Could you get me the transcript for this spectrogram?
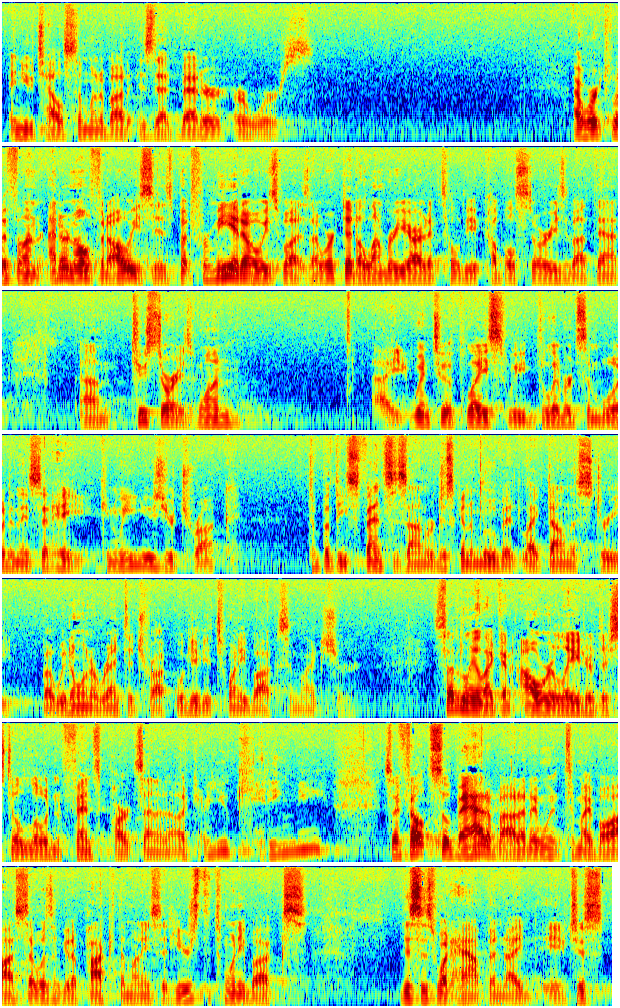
and you tell someone about it. Is that better or worse? I worked with on, I don't know if it always is, but for me it always was. I worked at a lumber yard. I've told you a couple stories about that. Um, two stories. One, I went to a place, we delivered some wood, and they said, Hey, can we use your truck to put these fences on? We're just going to move it like down the street, but we don't want to rent a truck. We'll give you 20 bucks. I'm like, Sure. Suddenly, like an hour later, they're still loading fence parts on it. I'm like, are you kidding me? So I felt so bad about it. I went to my boss. I wasn't going to pocket the money. I said, here's the 20 bucks. This is what happened. I it just,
